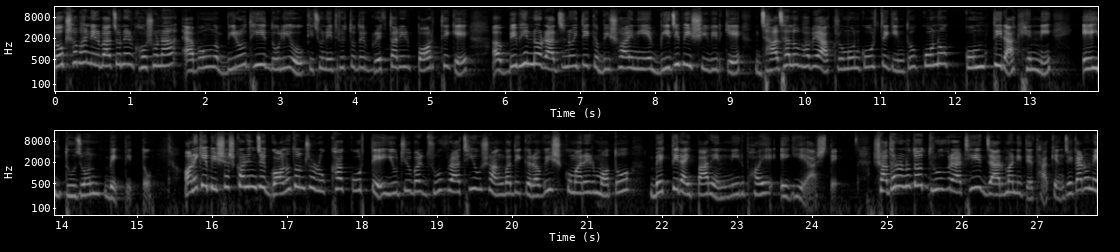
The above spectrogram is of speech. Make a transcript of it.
লোকসভা নির্বাচনের ঘোষণা এবং বিরোধী দলীয় কিছু নেতৃত্বদের গ্রেফতারির পর থেকে বিভিন্ন রাজনৈতিক বিষয় নিয়ে বিজেপি শিবিরকে ঝাঝালোভাবে আক্রমণ করতে কিন্তু কোনো কমতি রাখেননি এই দুজন ব্যক্তিত্ব। অনেকে বিশ্বাস করেন যে গণতন্ত্র রক্ষা করতে ইউটিউবার ধ্রুব রাঠি ও সাংবাদিক রবিশ কুমারের মতো ব্যক্তিরাই পারেন নির্ভয়ে এগিয়ে আসতে। সাধারণত ধ্রুব রাঠি জার্মানিতে থাকেন, যে কারণে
